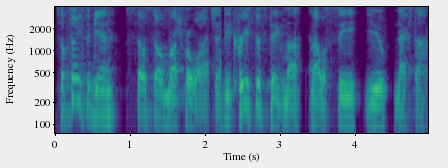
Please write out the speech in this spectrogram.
So thanks again so, so much for watching. Decrease the stigma, and I will see you next time.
